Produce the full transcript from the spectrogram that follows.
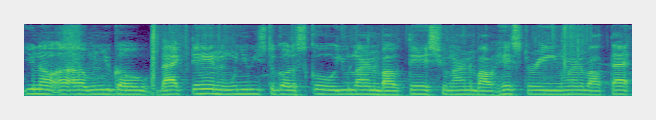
you know, uh, when you go back then and when you used to go to school, you learn about this, you learn about history, you learn about that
